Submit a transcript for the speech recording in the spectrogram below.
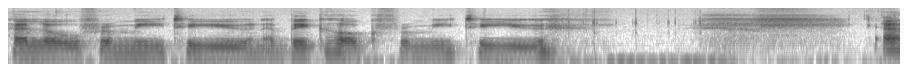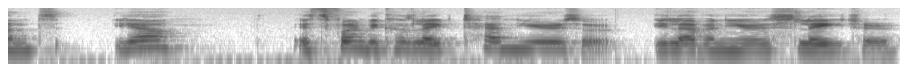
hello from me to you and a big hug from me to you. and yeah, it's fun because like 10 years or 11 years later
